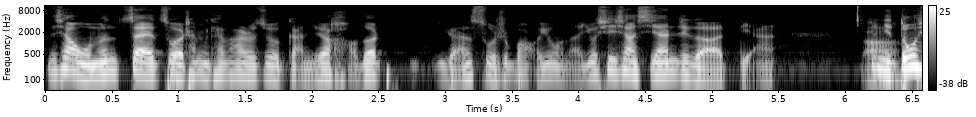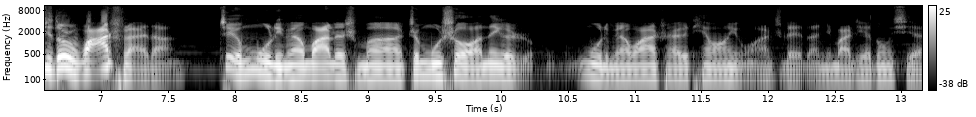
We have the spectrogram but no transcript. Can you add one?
你像我们在做产品开发的时候，就感觉好多元素是不好用的，尤其像西安这个点，就你啊。东西都是挖出来的，这个墓里面挖的什么镇墓兽啊，那个墓里面挖出来个天王俑啊之类的，你把这些东西，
